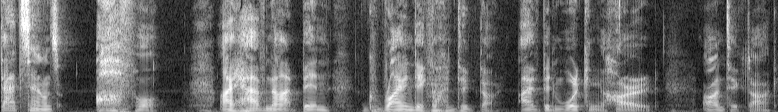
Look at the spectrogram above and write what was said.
That sounds awful. I have not been grinding on TikTok. I've been working hard on TikTok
